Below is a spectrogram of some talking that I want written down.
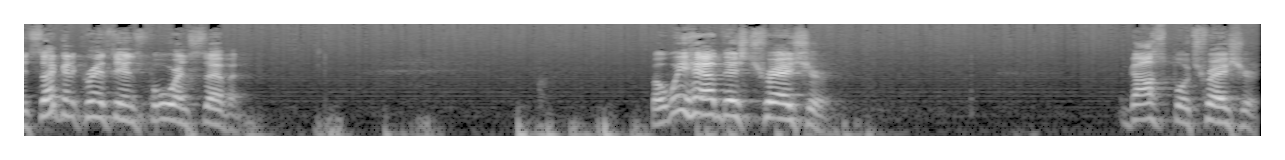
In 2 Corinthians 4 and 7. But we have this treasure, gospel treasure,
